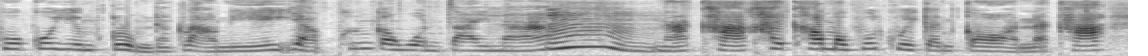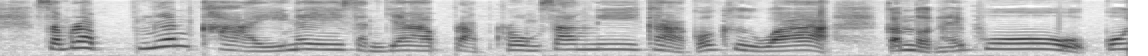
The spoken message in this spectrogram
ผู้กู้ยืมกลุ่มดังกล่าวนี้ อย่าเพิ่งกังวลใจนะอืมนะคะ ให้เข้ามาพูดคุยกันก่อนนะคะสำหรับเงื่อนไขในสัญญาปรับโครงสร้างหนี้ค่ะ ก็คือว่ากำหนดให้ผู้กู้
